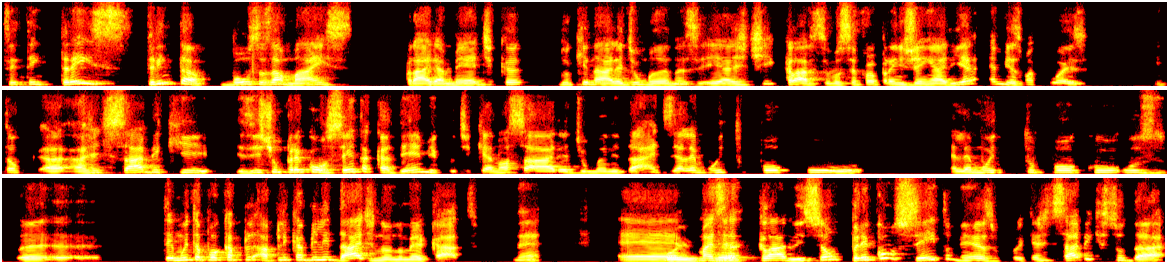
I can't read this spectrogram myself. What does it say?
Você tem 3, 30 bolsas a mais para a área médica do que na área de humanas. E a gente, claro, se você for para engenharia, é a mesma coisa. Então, a, a, gente sabe que existe um preconceito acadêmico de que a nossa área de humanidades ela é muito pouco ela é muito pouco é, é, tem muita pouca aplicabilidade no, no mercado, né? É, mas é. é. claro, isso é um preconceito mesmo, porque a gente sabe que estudar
